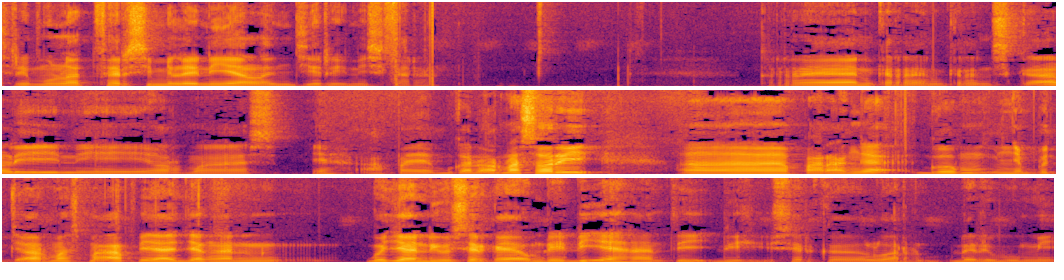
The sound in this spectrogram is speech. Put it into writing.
Sri Mulat versi milenial anjir ini sekarang. Keren, keren, keren sekali ini Ormas. Ya, apa ya? Bukan Ormas, sorry. Uh, parah nggak? Gue menyebut Ormas, maaf ya. Jangan, gue jangan diusir kayak Om Deddy ya. Nanti diusir ke luar dari bumi.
